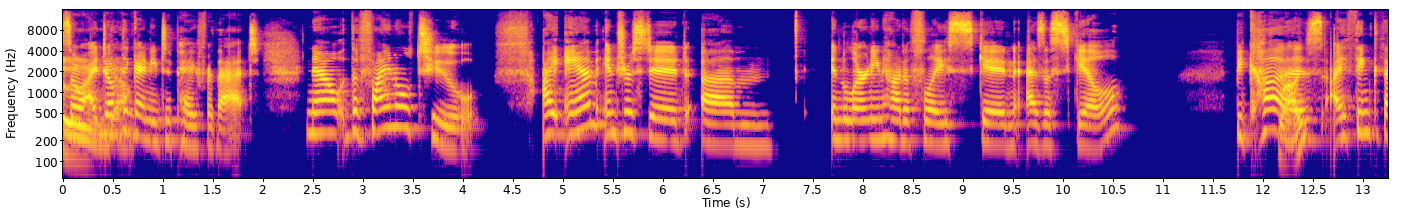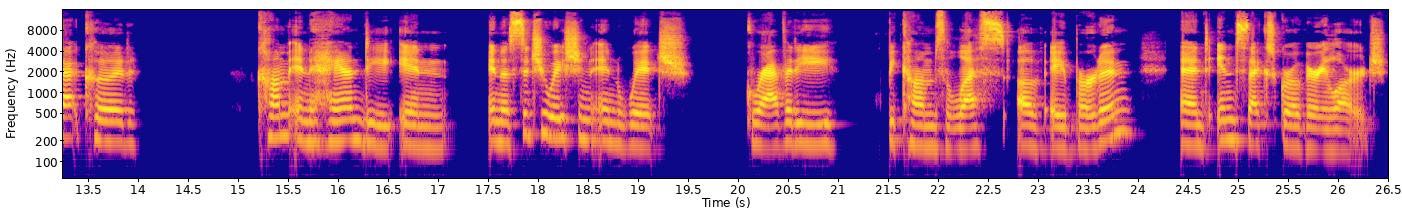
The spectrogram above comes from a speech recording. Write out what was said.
So Ooh, I don't yeah. think I need to pay for that. Now, the final two, I am interested um, in learning how to flay skin as a skill because I think that could come in handy in in a situation in which gravity becomes less of a burden and insects grow very large.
